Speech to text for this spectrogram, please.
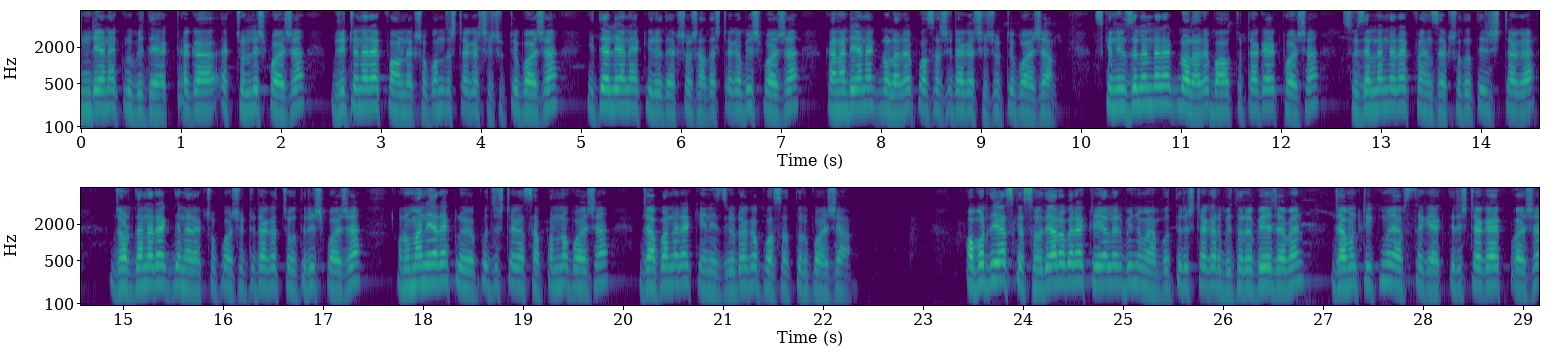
ইন্ডিয়ান এক রুপিতে এক টাকা একচল্লিশ পয়সা, ব্রিটেনের এক পাউন্ড একশো পঞ্চাশ টাকা ছেষট্টি পয়সা, ইতালিয়ান এক ইউরোতে একশো সাতাশ টাকা বিশ পয়সা, কানাডিয়ান এক ডলারে পঁচাশি টাকা ছেষট্টি পয়সা। আজকে নিউজিল্যান্ডের এক ডলারে বাহাত্তর টাকা এক পয়সা, সুইজারল্যান্ডের এক ফ্রান্স একশত তিরিশ টাকা জর্দানের এক দিনের একশো পঁয়ষট্টি টাকা, চৌত্রিশ পয়সা, রোমানিয়ার এক লোয়ে পঁচিশ টাকা, ছাপ্পান্ন পয়সা, জাপানের এক কেনি জিরো টাকা, পঁচাত্তর পয়সা। অপরদিকে আজকে সৌদি আরবের এক রিয়ালের বিনিময়ে বত্রিশ টাকার ভিতরে পেয়ে যাবেন যেমন টিকমো অ্যাপস থেকে একত্রিশ টাকা এক পয়সা,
